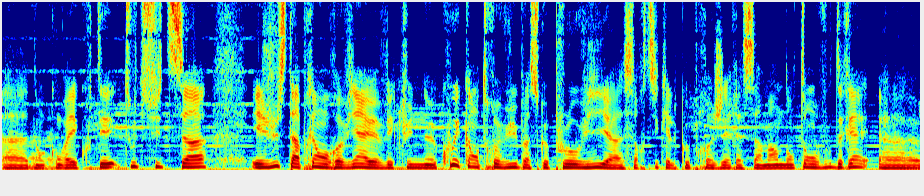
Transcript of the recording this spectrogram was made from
Euh, donc on va écouter tout de suite ça. Et juste après, on revient avec une quick entrevue parce que Provi a sorti quelques projets récemment dont on voudrait euh,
